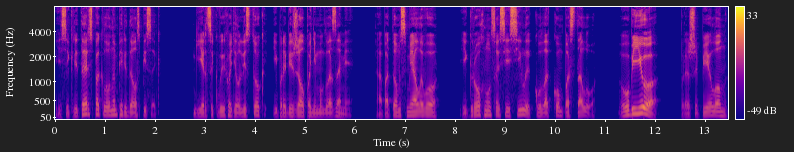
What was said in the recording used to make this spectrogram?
и секретарь с поклоном передал список. Герцог выхватил листок и пробежал по нему глазами, а потом смял его и грохнул со всей силы кулаком по столу. «Убью!» – прошипел он,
